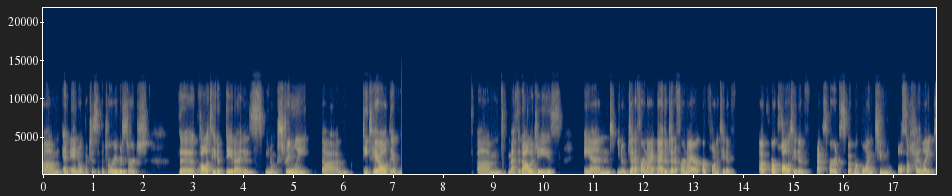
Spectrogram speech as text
um, and annual participatory research. The qualitative data is you know, extremely um, detailed. They have um, methodologies, and you know Jennifer and I, neither Jennifer and I are, are quantitative, uh, are qualitative experts, but we're going to also highlight,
